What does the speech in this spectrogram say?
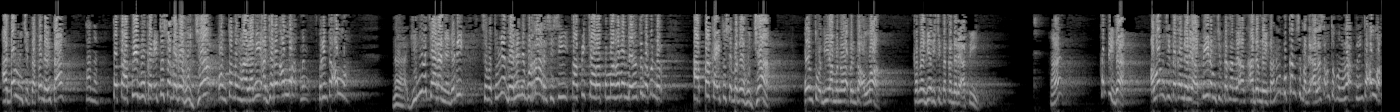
Adam menciptakan dari ta? tanah. Tetapi bukan itu sebagai hujah untuk menghalangi ajaran Allah, perintah Allah. Nah, ginilah caranya. Jadi sebetulnya dalilnya benar sisi, tapi cara pemahaman dalil itu nggak benar. Apakah itu sebagai hujah untuk dia menolak perintah Allah karena dia diciptakan dari api? Hah? Kan tidak. Allah menciptakan dari api dan menciptakan Adam dari tanah bukan sebagai alasan untuk menolak perintah Allah.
